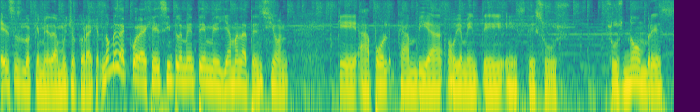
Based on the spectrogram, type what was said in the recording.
Eso es lo que me da mucho coraje. No me da coraje, simplemente me llama la atención que Apple cambia, obviamente, este, sus, sus nombres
